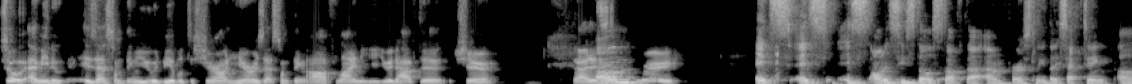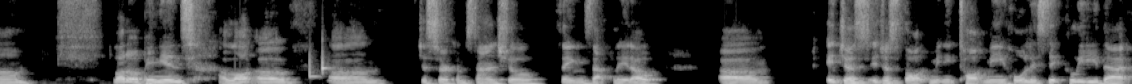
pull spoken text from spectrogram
so I mean, is that something you would be able to share on here? Is that something offline you would have to share? That is um, temporary. It's it's it's honestly still stuff that I'm personally dissecting. Um, a lot of opinions, a lot of um, just circumstantial things that played out. Um, it just it just taught me taught me holistically that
